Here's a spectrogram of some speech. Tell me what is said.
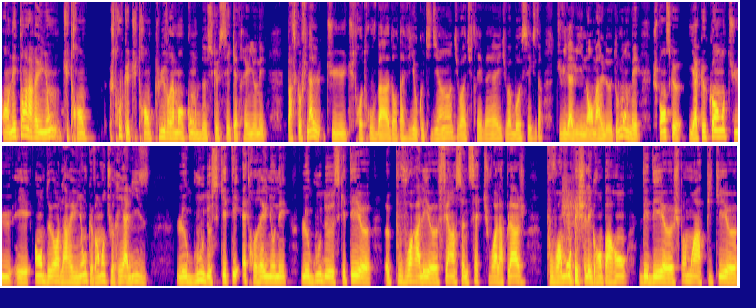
en, étant à la Réunion, tu te rends, je trouve que tu te rends plus vraiment compte de ce que c'est qu'être réunionnais. Parce qu'au final, tu, tu, te retrouves bah, dans ta vie au quotidien, tu vois, tu te réveilles, tu vas bosser, etc. Tu vis la vie normale de tout le monde, mais je pense qu'il n'y a que quand tu es en dehors de la Réunion que vraiment tu réalises le goût de ce qu'était être réunionnais, le goût de ce qu'était euh, euh, pouvoir aller euh, faire un sunset, tu vois, à la plage, pouvoir monter chez les grands-parents, d'aider, euh, je sais pas moi, à piquer euh,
